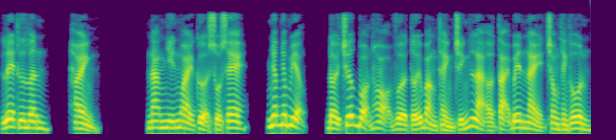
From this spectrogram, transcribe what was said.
Lê Thư Hân, hành. Nàng nhìn ngoài cửa sổ xe, nhấp nhấp miệng, đời trước bọn họ vừa tới bằng thành chính là ở tại bên này trong thành thôn.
